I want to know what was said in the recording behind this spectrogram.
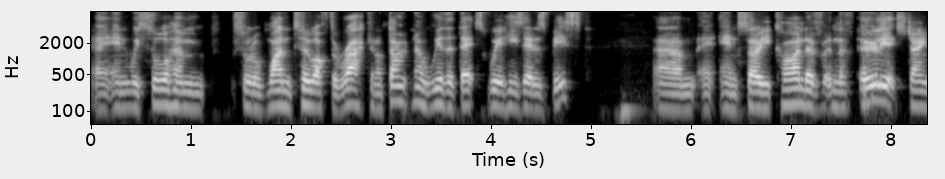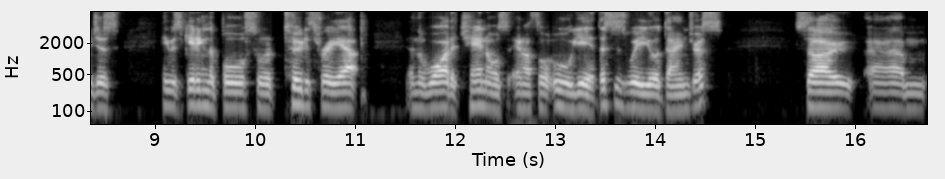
and we saw him sort of one two off the ruck. And I don't know whether that's where he's at his best. Um, and, and so he kind of, in the early exchanges, he was getting the ball sort of two to three out in the wider channels, and I thought, oh yeah, this is where you're dangerous. So um,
